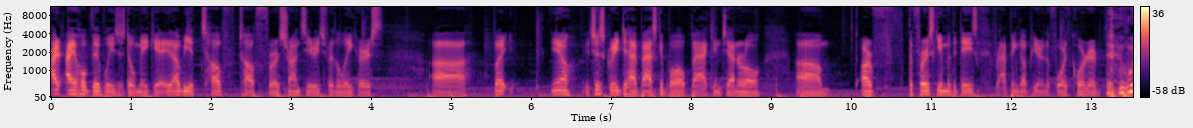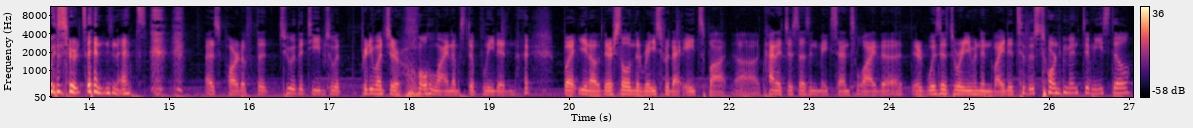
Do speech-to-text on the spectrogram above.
I, I hope the Blazers don't make it. That'll be a tough, tough first round series for the Lakers. Uh, but you know, it's just great to have basketball back in general. Um, our the first game of the day is wrapping up here in the fourth quarter. The Wizards and Nets as part of the two of the teams with pretty much their whole lineups depleted, but you know they're still in the race for that eight spot. Uh, kind of just doesn't make sense why the Wizards were even invited to this tournament to me still.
